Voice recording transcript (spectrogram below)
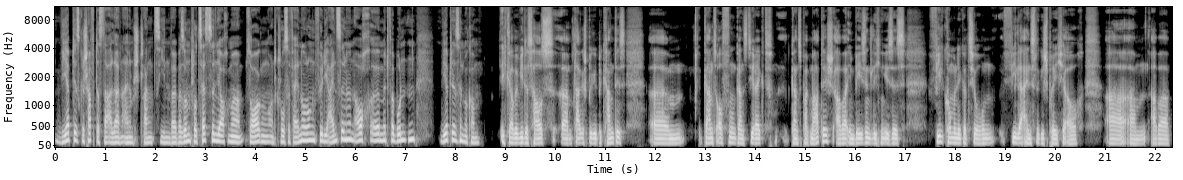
Wie habt ihr es geschafft, dass da alle an einem Strang ziehen? Weil bei so einem Prozess sind ja auch immer Sorgen und große Veränderungen für die Einzelnen auch äh, mit verbunden. Wie habt ihr das hinbekommen? Ich glaube, wie das Haus ähm, Tagesspiegel bekannt ist, ähm, ganz offen, ganz direkt, ganz pragmatisch, aber im Wesentlichen ist es viel Kommunikation, viele Einzelgespräche auch. Äh, ähm, aber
